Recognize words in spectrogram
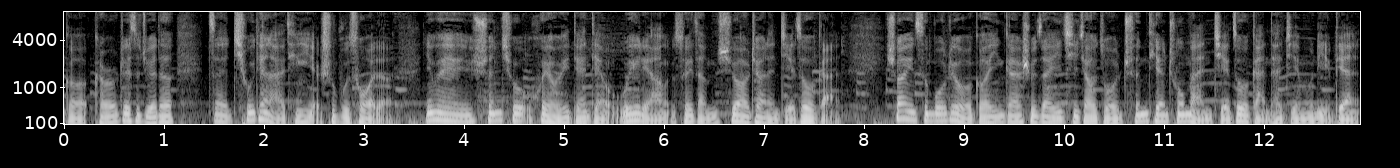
歌。可是这次觉得在秋天来听也是不错的，因为深秋会有一点点微凉，所以咱们需要这样的节奏感。上一次播这首歌应该是在一期叫做《春天充满节奏感》的节目里边。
